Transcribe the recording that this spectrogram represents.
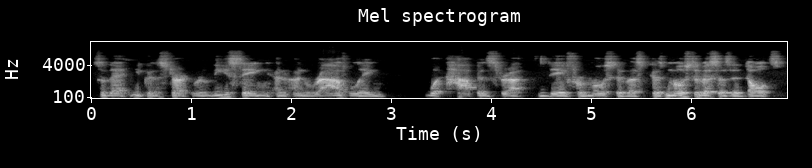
so that you can start releasing and unraveling what happens throughout the day for most of us. Because most of us as adults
